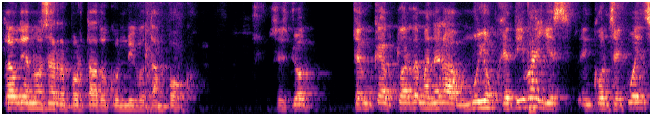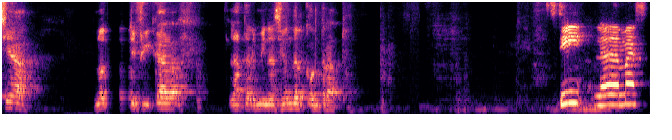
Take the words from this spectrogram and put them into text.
Claudia no se ha reportado conmigo tampoco. Entonces, yo tengo que actuar de manera muy objetiva y es, en consecuencia, notificar la terminación del contrato. Sí, nada más,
